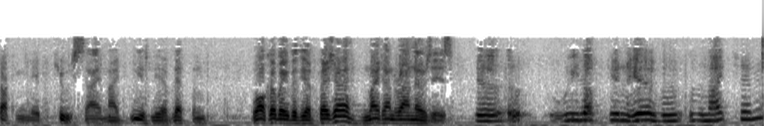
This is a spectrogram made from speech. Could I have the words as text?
shockingly obtuse. I might easily have let them walk away with your treasure right under our noses. Uh, we locked in here for, for the night, Sir Henry?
